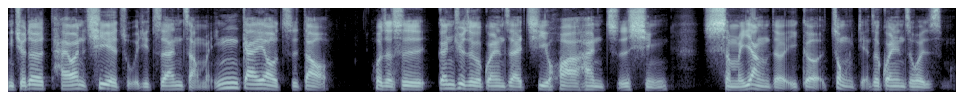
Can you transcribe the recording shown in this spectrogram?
你觉得台湾的企业主以及治安长们应该要知道，或者是根据这个关键字来计划和执行？什么样的一个重点？这关键字会是什么？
